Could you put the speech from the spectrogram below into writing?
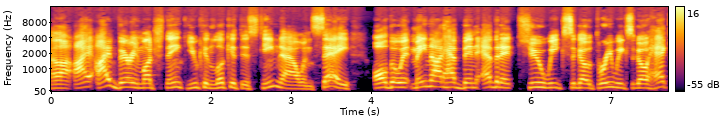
Uh, I, I very much think you can look at this team now and say, although it may not have been evident two weeks ago, three weeks ago, heck,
